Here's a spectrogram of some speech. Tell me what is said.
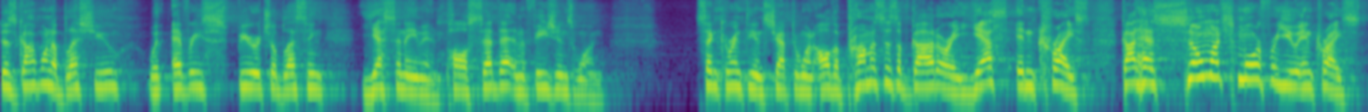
Does God want to bless you with every spiritual blessing? Yes and amen. Paul said that in Ephesians 1. 2 Corinthians chapter 1, all the promises of God are a yes in Christ. God has so much more for you in Christ.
